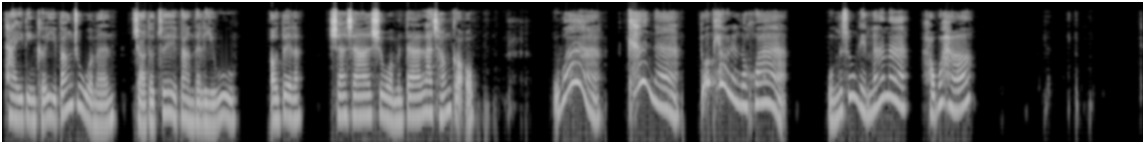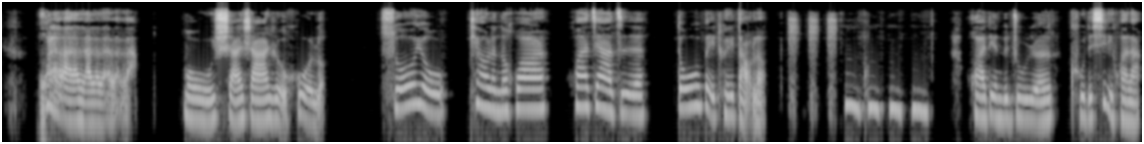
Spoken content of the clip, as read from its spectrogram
她一定可以帮助我们找到最棒的礼物。哦，对了，莎莎是我们的腊肠狗。哇，看呐，多漂亮的花！我们送给妈妈好不好？哗啦啦啦啦啦啦啦！某，莎莎惹祸了，所有漂亮的花花架子都被推倒了。嗯嗯嗯嗯，花店的主人哭得稀里哗啦。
